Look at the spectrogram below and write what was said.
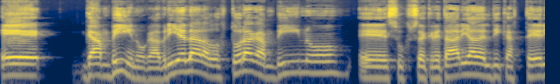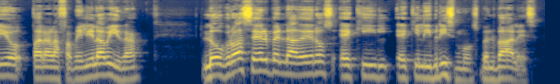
Eh, Gambino, Gabriela, la doctora Gambino, eh, subsecretaria del Dicasterio para la Familia y la Vida, logró hacer verdaderos equil equilibrismos verbales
